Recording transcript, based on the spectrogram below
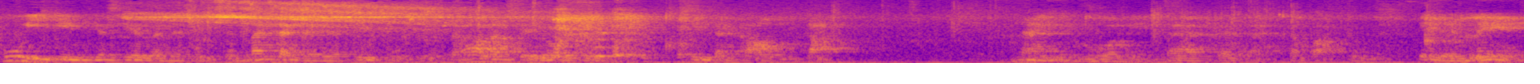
puihin ja siellä ne sitten mätänee ja tippuu sieltä alas ja joutuu sitä kautta näihin luoliin. Tätä tapahtuu edelleen.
